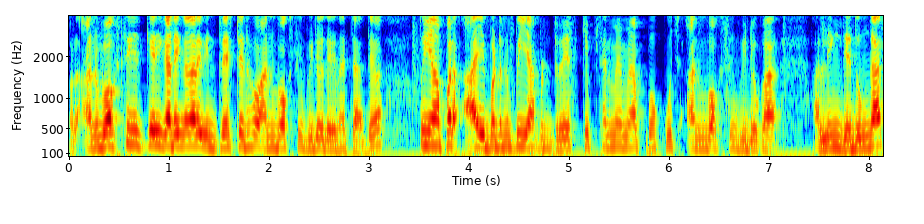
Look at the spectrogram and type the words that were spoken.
और अनबॉक्सिंग के रिगार्डिंग अगर इंटरेस्टेड हो अनबॉक्सिंग वीडियो देखना चाहते हो तो यहाँ पर आई बटन पे, यहाँ पर डिस्क्रिप्शन में मैं आपको कुछ अनबॉक्सिंग वीडियो का लिंक दे दूँगा।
